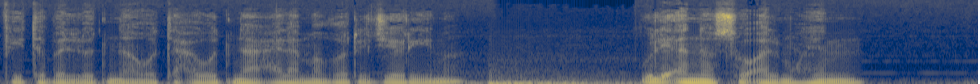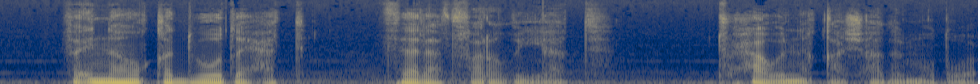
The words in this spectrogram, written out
في تبلدنا وتعودنا على منظر الجريمة ولأنه سؤال مهم فإنه قد وضعت ثلاث فرضيات. تحاول نقاش هذا الموضوع.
